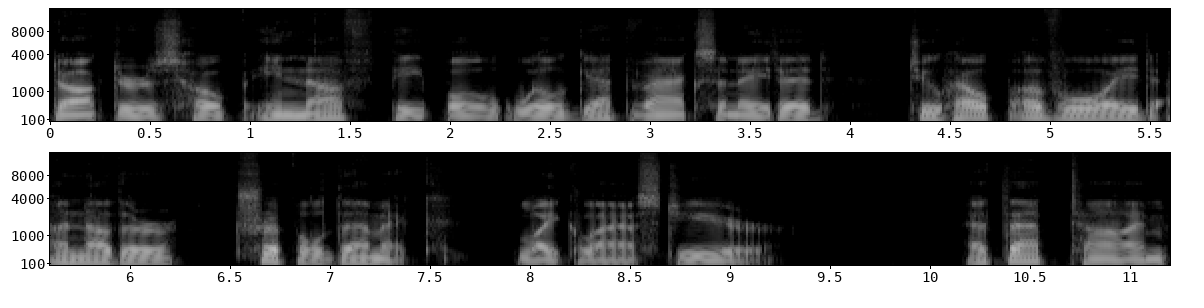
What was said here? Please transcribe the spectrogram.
Doctors hope enough people will get vaccinated to help avoid another triple demic like last year. At that time,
